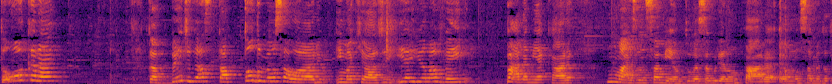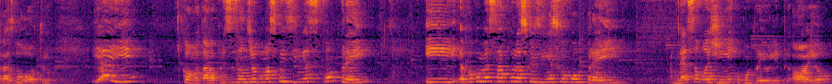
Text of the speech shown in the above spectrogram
Tô louca, né? Acabei de gastar todo o meu salário em maquiagem e aí ela vem para a minha cara mais lançamento. Essa guria não para, é um lançamento atrás do outro. E aí, como eu tava precisando de algumas coisinhas, comprei. E eu vou começar por as coisinhas que eu comprei nessa lojinha que eu comprei o lip oil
